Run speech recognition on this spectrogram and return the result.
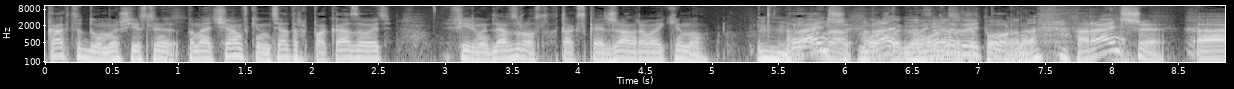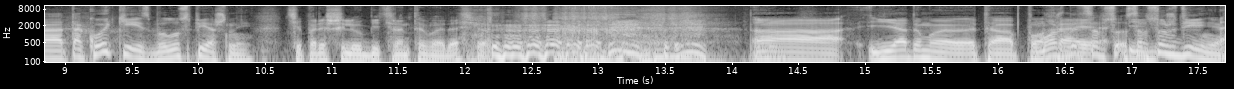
Как ты думаешь, если по ночам в кинотеатрах показывать фильмы для взрослых, так сказать, жанровое кино? Мгм. Раньше, можно ра- можно говорить порно, порно. А раньше э, такой кейс был успешный. Типа решили убить РЕН-ТВ, да, сейчас? А, Я думаю, это Может плохая... быть, с, с обсуждением.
